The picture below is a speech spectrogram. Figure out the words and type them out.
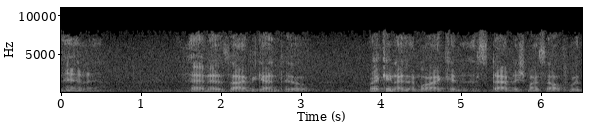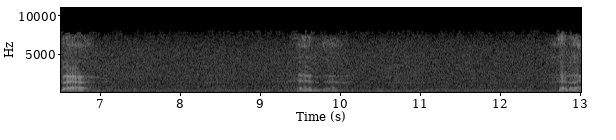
And and as I began to recognize that more, I could establish myself with that. And uh, then I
